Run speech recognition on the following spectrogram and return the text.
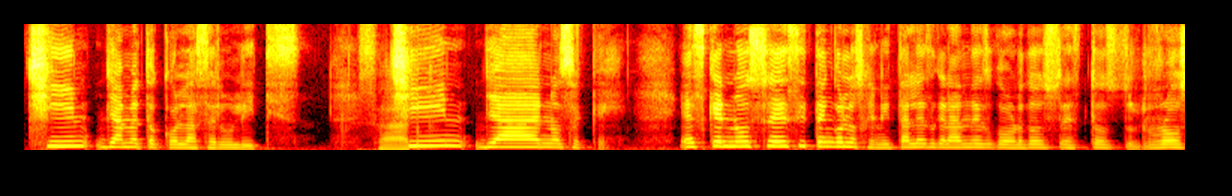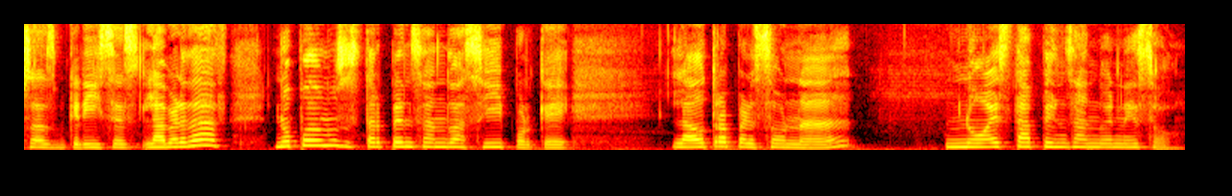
chin, ya me tocó la celulitis. Chin, ya no sé qué. Es que no sé si tengo los genitales grandes, gordos, estos rosas, grises. La verdad, no podemos estar pensando así porque la otra persona no está pensando en eso.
